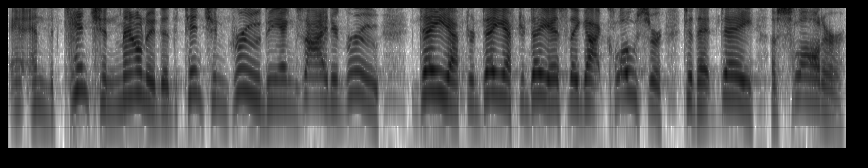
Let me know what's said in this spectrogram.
And, and the tension mounted, the tension grew, the anxiety grew day after day after day as they got closer to that day of slaughter.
